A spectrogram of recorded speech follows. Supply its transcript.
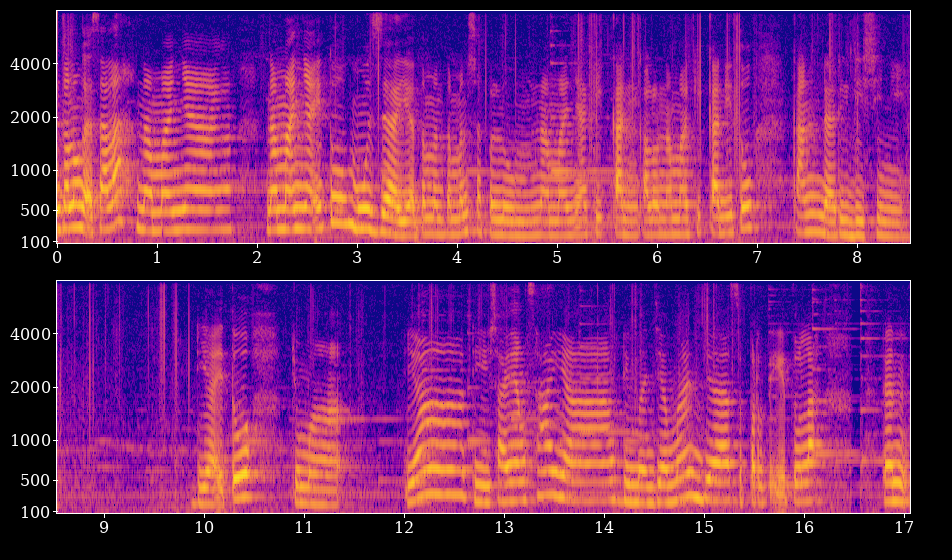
kalau nggak salah namanya namanya itu Muza ya teman-teman sebelum namanya Kikan. Kalau nama Kikan itu kan dari di sini. Dia itu cuma ya disayang-sayang, dimanja-manja, seperti itulah. Dan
